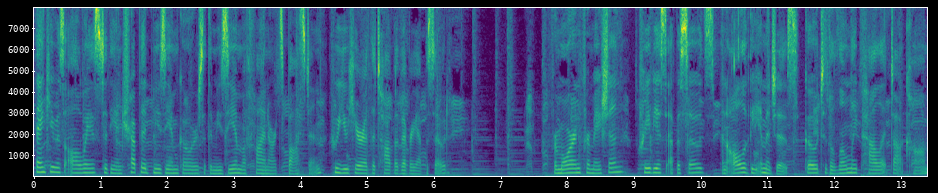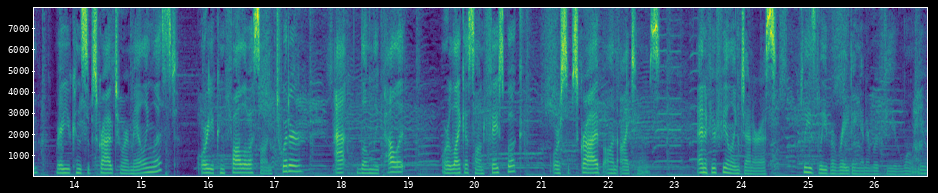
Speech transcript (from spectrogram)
Thank you, as always, to the intrepid museum goers at the Museum of Fine Arts Boston, who you hear at the top of every episode. For more information, previous episodes, and all of the images, go to thelonelypalette.com, where you can subscribe to our mailing list, or you can follow us on Twitter at Lonely Palette, or like us on Facebook, or subscribe on iTunes. And if you're feeling generous, please leave a rating and a review, won't you?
